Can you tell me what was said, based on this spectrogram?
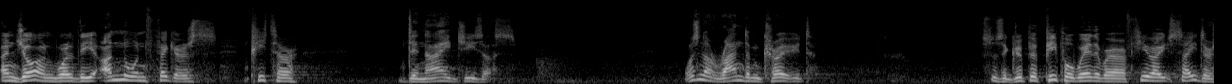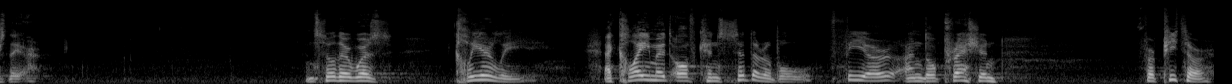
and John were the unknown figures, Peter denied Jesus. Wasn't a random crowd. This was a group of people where there were a few outsiders there. And so there was clearly a climate of considerable fear and oppression for Peter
